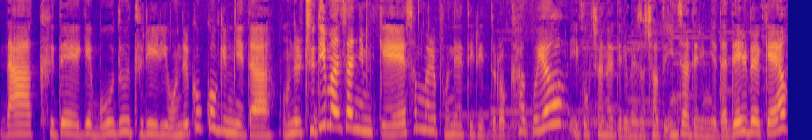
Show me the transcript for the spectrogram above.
나 그대에게 모두 드리리 오늘 끝곡입니다. 오늘 주디 만사님께 선물 보내드리도록 하고요. 이 곡 전해드리면서 저도 인사드립니다. 내일 뵐게요.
